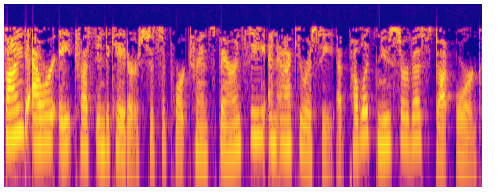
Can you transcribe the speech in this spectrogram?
Find our eight trust indicators to support transparency and accuracy at publicnewsservice.org.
